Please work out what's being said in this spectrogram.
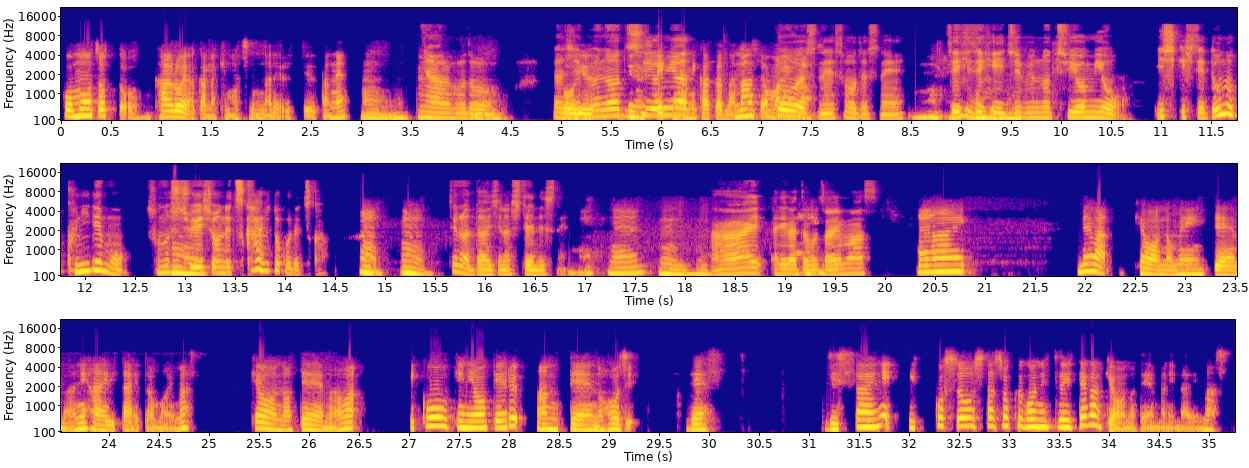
こう、もうちょっと軽やかな気持ちになれるっていうかね。うん。なるほど。うんそういう強みは見方だなと思います。そうですね、そうですね。ぜひぜひ自分の強みを意識して、どの国でもそのシチュエーションで使えるところで使う。うん、うん。っていうのは大事な視点ですね。ね。うん、はい。ありがとうございます。はい。では、今日のメインテーマに入りたいと思います。今日のテーマは、移行期における安定の保持です。実際に引っ越しをした直後についてが今日のテーマになります。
